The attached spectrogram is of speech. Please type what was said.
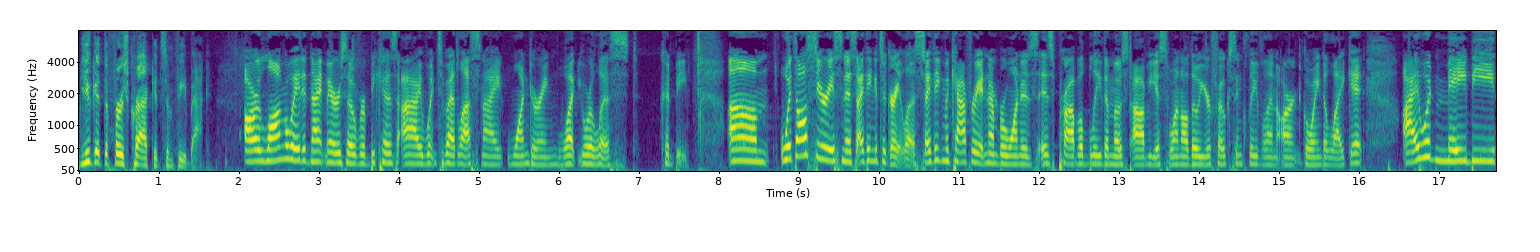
you get the first crack at some feedback. Our long awaited nightmare is over because I went to bed last night wondering what your list could be. Um, with all seriousness, I think it's a great list. I think McCaffrey at number one is is probably the most obvious one, although your folks in Cleveland aren't going to like it. I would maybe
